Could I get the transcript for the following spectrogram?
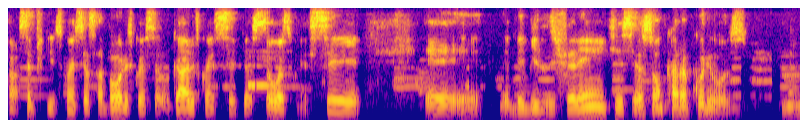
eu sempre quis conhecer sabores, conhecer lugares, conhecer pessoas, conhecer é, bebidas diferentes. Eu sou um cara curioso. Né?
